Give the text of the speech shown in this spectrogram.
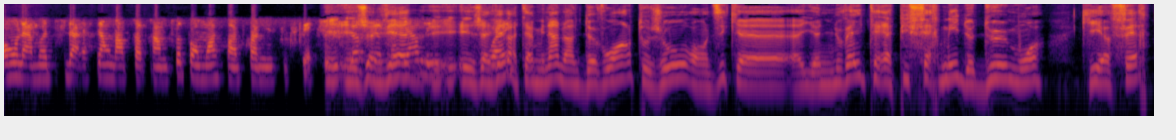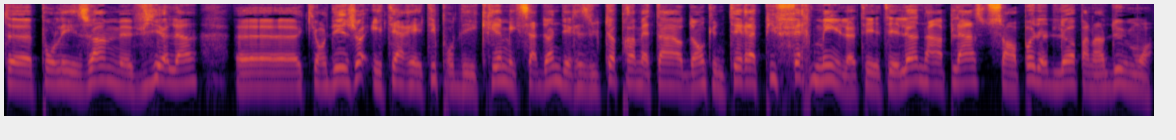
ont la motivation d'entreprendre ça. Pour moi, c'est un premier succès. Et, Geneviève, et, en terminant dans le devoir, toujours, on dit qu'il euh, y a une nouvelle thérapie fermée de deux mois qui est offerte euh, pour les hommes violents euh, qui ont déjà été arrêtés pour des crimes et que ça donne des résultats prometteurs. Donc, une thérapie fermée. Tu es, là, dans la place, tu sors pas de là pendant deux mois.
